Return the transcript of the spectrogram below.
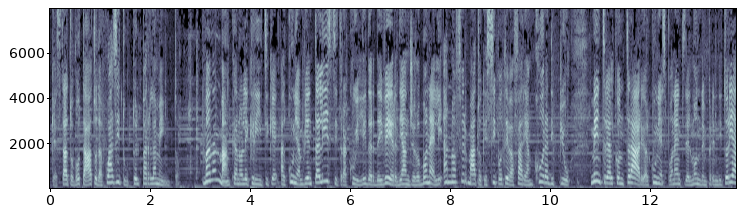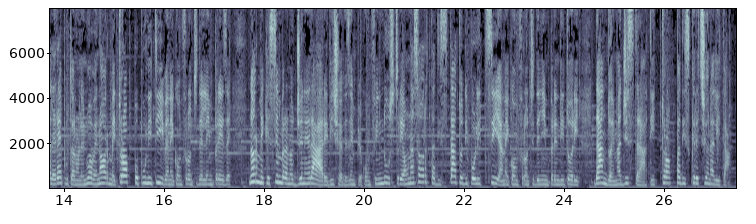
che è stato votato da quasi tutto il Parlamento. Ma non mancano le critiche. Alcuni ambientalisti, tra cui il leader dei Verdi, Angelo Bonelli, hanno affermato che si poteva fare ancora di più, mentre al contrario alcuni esponenti del mondo imprenditoriale reputano le nuove norme troppo punitive nei confronti delle imprese, norme che sembrano generare, dice ad esempio Confindustria, una sorta di stato di polizia nei confronti degli imprenditori, dando ai magistrati troppa discrezionalità.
